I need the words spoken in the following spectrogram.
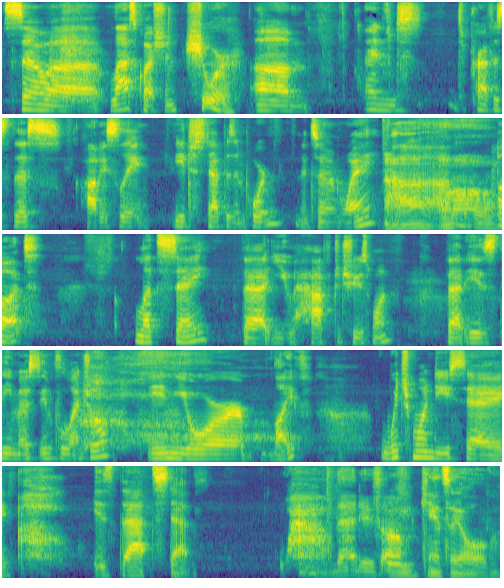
So, uh, last question. sure. Um, and to preface this, obviously, each step is important in its own way. Ah, But let's say that you have to choose one that is the most influential in your life. Which one do you say is that step? Wow, that is um. can't say all of them.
